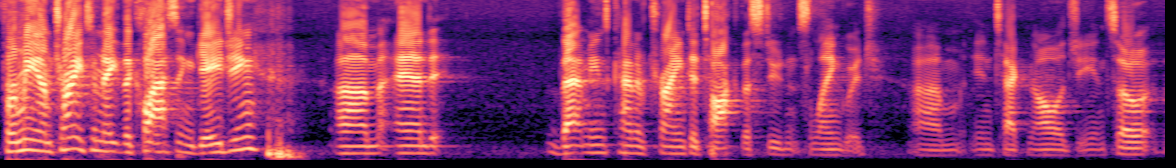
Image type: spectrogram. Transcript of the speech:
For me, I'm trying to make the class engaging, um, and that means kind of trying to talk the student's language um, in technology. And so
